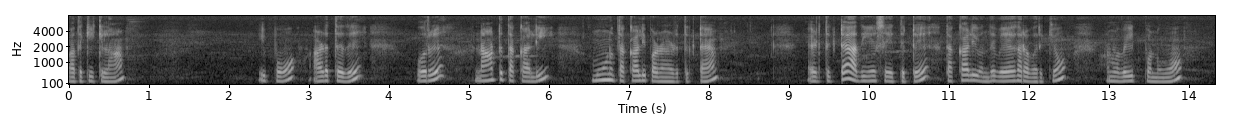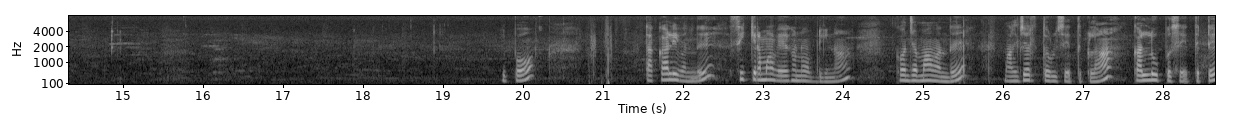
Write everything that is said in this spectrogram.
வதக்கிக்கலாம். இப்போது அடுத்தது ஒரு நாட்டு தக்காளி மூணு தக்காளி பழம் எடுத்துக்கிட்டேன். எடுத்துக்கிட்டு அதையும் சேர்த்துட்டு தக்காளி வந்து வேகிற வரைக்கும் நம்ம வெயிட் பண்ணுவோம். இப்போது தக்காளி வந்து சீக்கிரமாக வேகணும் அப்படின்னா கொஞ்சமாக வந்து மஞ்சள் தூள் சேர்த்துக்கலாம். கல் உப்பு சேர்த்துட்டு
